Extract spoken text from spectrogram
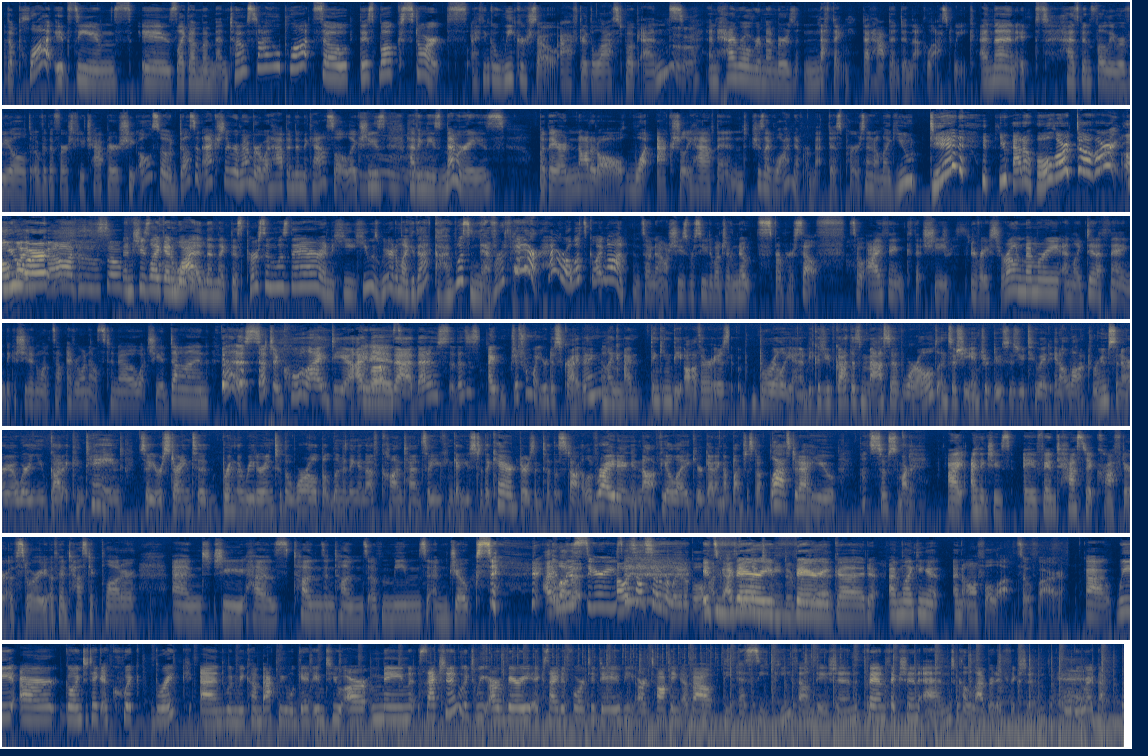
the plot, it seems, is like a memento style plot. So this book starts, I think, a week or so after the last book ends, Ooh. and Harrow remembers nothing that happened in that last week. And then it has been slowly revealed over the first few chapters. She also doesn't actually remember what happened in the castle. Like she's having these memories. But they are not at all what actually happened. She's like, "Well, I never met this person." I'm like, "You did? you had a whole heart to heart. Oh you my are god, this is so. and she's like, and why? And then like this person was there, and he he was weird. I'm like, that guy was never there. Harrow, what's going on? And so now she's received a bunch of notes from herself. So I think that she erased her own memory and like did a thing because she didn't want everyone else to know what she had done. that is such a cool idea. I It love is. that. That is that is I just from what you're describing, Mm-hmm. like I'm thinking the author is brilliant because you've got this massive world and so she introduces you to it in a locked room scenario where you've got it contained. So you're starting to bring the reader into the world but limiting enough content so you can get used to the characters and to the style of writing and not feel like you're getting a bunch of stuff blasted at you. That's so smart. I, I think she's a fantastic crafter of story, a fantastic plotter, and she has tons and tons of memes and jokes I in love this it. series. Oh, it sounds so relatable. It's I'm- like very, you need to read very it. good. I'm liking it an awful lot so far. Uh, we are going to take a quick break, and when we come back, we will get into our main section, which we are very excited for today. We are talking about the SCP Foundation, fan fiction, and collaborative fiction. We'll be right back.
